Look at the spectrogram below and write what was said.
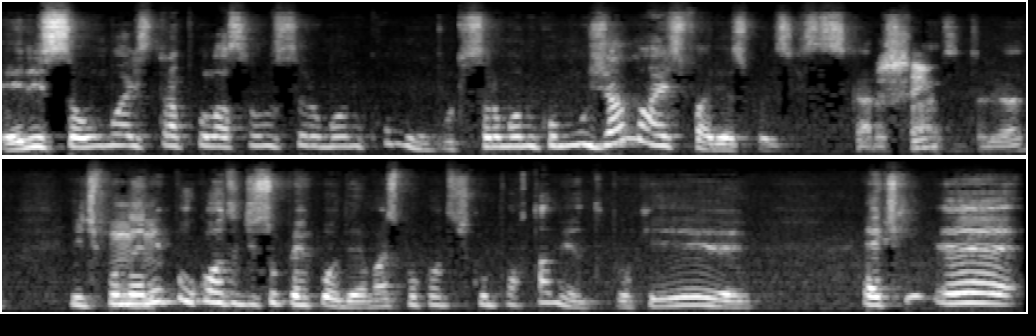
eles são uma extrapolação do ser humano comum. Porque o ser humano comum jamais faria as coisas que esses caras Sim. fazem, tá ligado? E, tipo, uhum. não é uhum. nem por conta de superpoder, mas por conta de comportamento. Porque é que é,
